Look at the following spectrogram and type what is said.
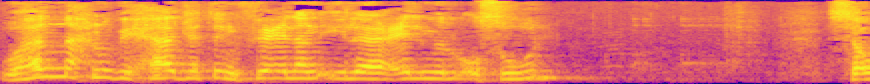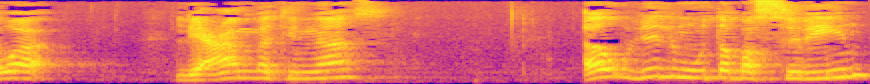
وهل نحن بحاجة فعلا إلى علم الأصول؟ سواء لعامة الناس أو للمتبصرين.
